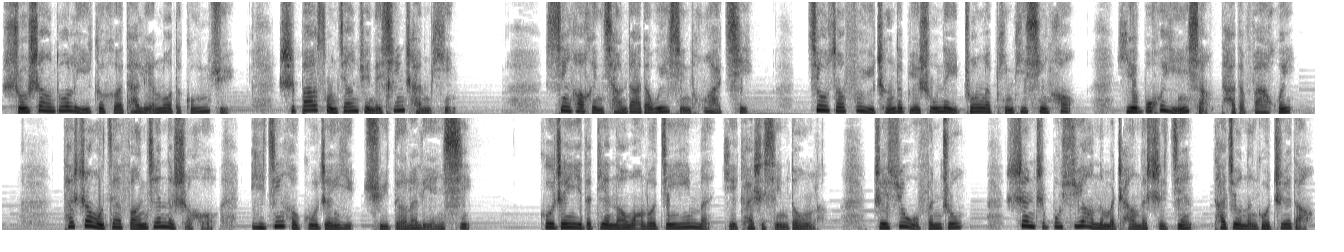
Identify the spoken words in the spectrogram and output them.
手上多了一个和他联络的工具，是八送将军的新产品，信号很强大的微型通话器。就算傅雨成的别墅内装了屏蔽信号，也不会影响他的发挥。他上午在房间的时候，已经和顾正义取得了联系。顾真义的电脑网络精英们也开始行动了，只需五分钟，甚至不需要那么长的时间，他就能够知道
